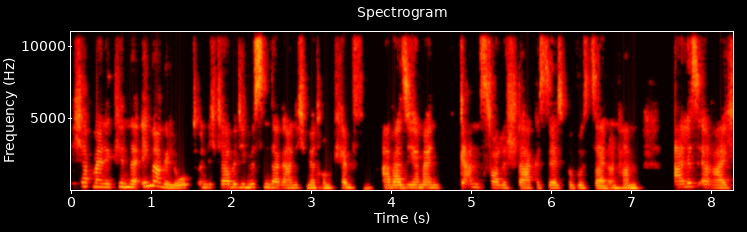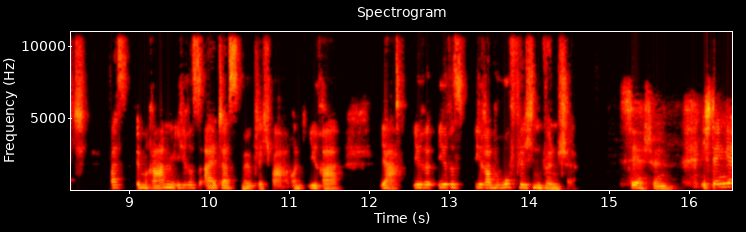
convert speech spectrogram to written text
Ich habe meine Kinder immer gelobt und ich glaube, die müssen da gar nicht mehr drum kämpfen. Aber sie haben ein ganz tolles, starkes Selbstbewusstsein und haben alles erreicht, was im Rahmen ihres Alters möglich war und ihrer, ja, ihre, ihres, ihrer beruflichen Wünsche. Sehr schön. Ich denke,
